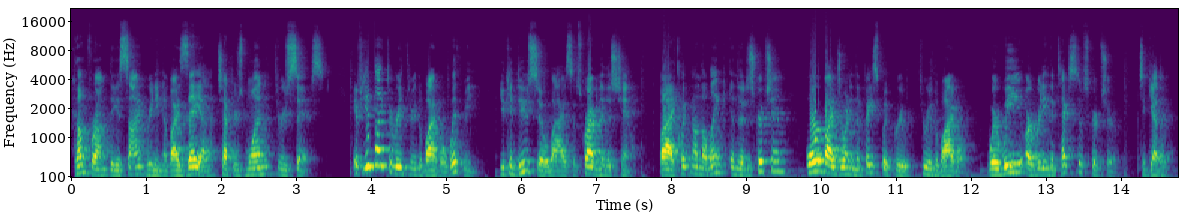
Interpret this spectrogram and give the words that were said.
come from the assigned reading of Isaiah chapters 1 through 6. If you'd like to read through the Bible with me, you can do so by subscribing to this channel, by clicking on the link in the description, or by joining the Facebook group Through the Bible, where we are reading the text of Scripture together.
